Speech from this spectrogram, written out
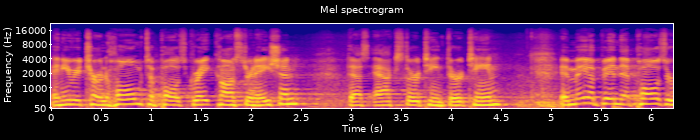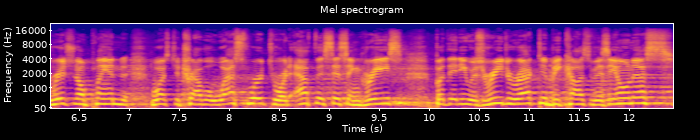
and he returned home to Paul's great consternation. That's Acts 13 13. It may have been that Paul's original plan was to travel westward toward Ephesus in Greece, but that he was redirected because of his illness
